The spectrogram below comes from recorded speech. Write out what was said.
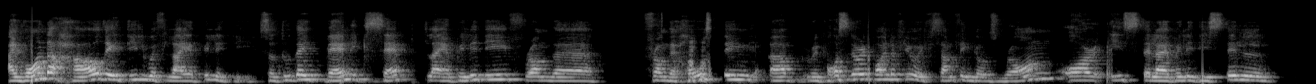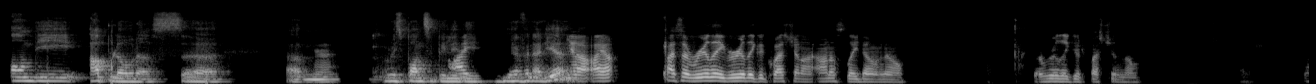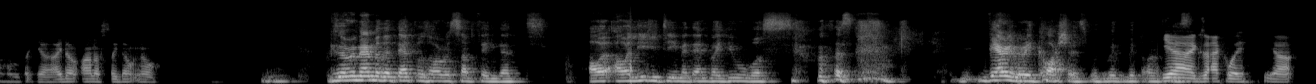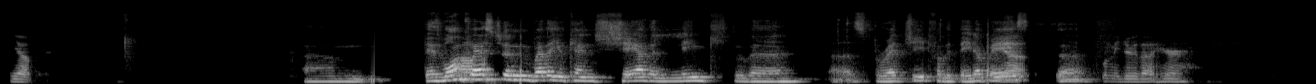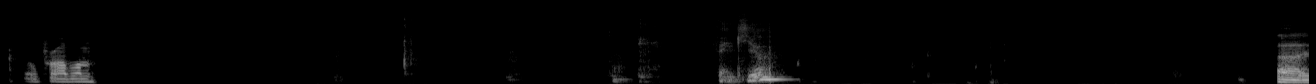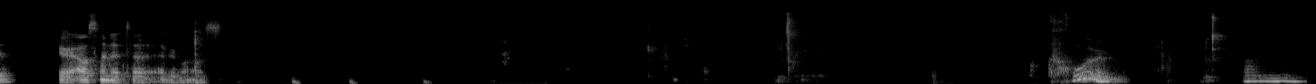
I wonder how they deal with liability. So do they then accept liability from the from the hosting uh, repository point of view if something goes wrong, or is the liability still on the uploaders' uh, um, yeah. responsibility? I, do you have an idea? Yeah, I, that's a really really good question. I honestly don't know. A really good question though. Um, but yeah, I don't honestly don't know. Because I remember that that was always something that our, our legal team at NYU was, was very very cautious with with, with all yeah this. exactly yeah yeah um, there's one uh, question whether you can share the link to the uh, spreadsheet for the database yeah. uh, let me do that here no problem Thank you. Uh, here, I'll send it to everyone else. Cool. Um,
